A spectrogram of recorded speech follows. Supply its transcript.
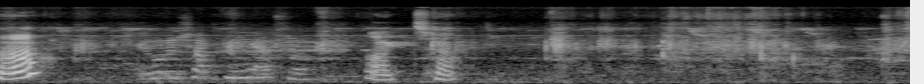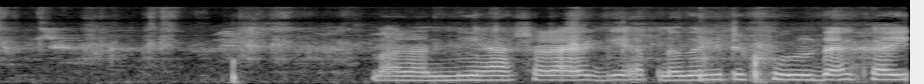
হ্যাঁ? আচ্ছা। বারান নিয়ে আসার আগে আপনাদের একটু ফুল দেখাই।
